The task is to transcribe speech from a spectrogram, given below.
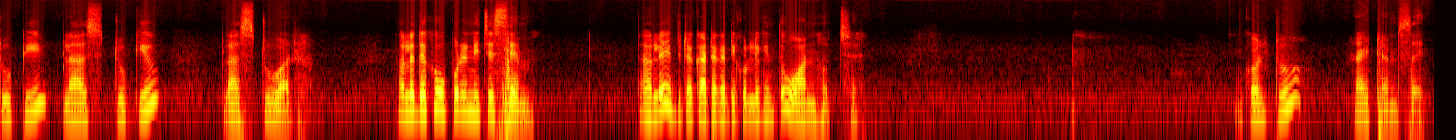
two P plus two Q plus two R. তাহলে দেখো উপরে নিচে সেম তাহলে এই দুটা কাটাকাটি করলে কিন্তু ওয়ান হচ্ছে। Equal to right hand side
